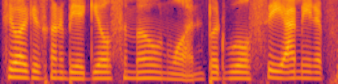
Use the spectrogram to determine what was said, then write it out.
Feel like it's going to be a Gail Simone one, but we'll see. I mean, if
